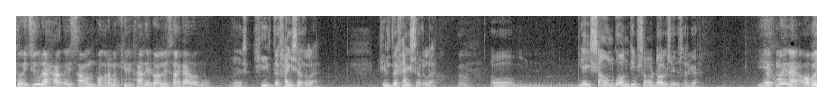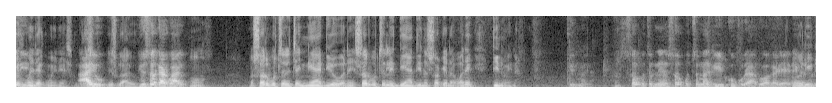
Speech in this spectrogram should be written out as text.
दही चिउरा खाँदै साउन पन्ध्रमा खिर खाँदै ढल्ने सरकार हो यो। खिर त खाइसक्ला। खिर त खाइसक्ला। अब यही साउनको अन्तिमसम्म ढल्छ यो सरकार। एक महिना एक अवधि महिना एक महिना यसको। आयु। यसको आयु। यो सरकारको आयु। सर्वोच्चले चाहिँ न्याय दियो भने सर्वोच्चले न्याय दिन सकेन भने तिन महिना। तिन महिना। सर्वोच्च न्याय सर्वोच्चमा रिटको कुराहरू अगाडि आइरहेका रिट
